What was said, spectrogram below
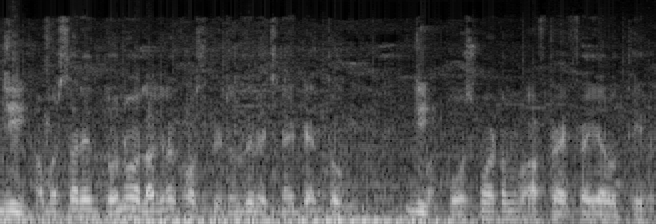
ਜੀ। ਅੰਮ੍ਰਿਤਸਰ ਇਹ ਦੋਨੋਂ ਅਲੱਗ-ਅਲੱਗ ਹਸਪੀਟਲ ਦੇ ਵਿੱਚ ਨਾ ਡੈਥ ਹੋ ਗਈ। ਜੀ। Postmortem after F I R ਉੱਥੇ ਹੋਈ।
